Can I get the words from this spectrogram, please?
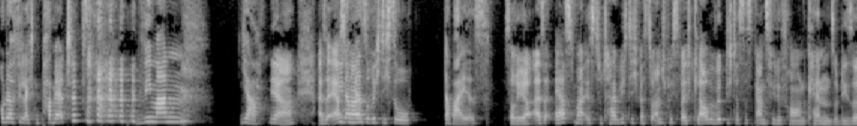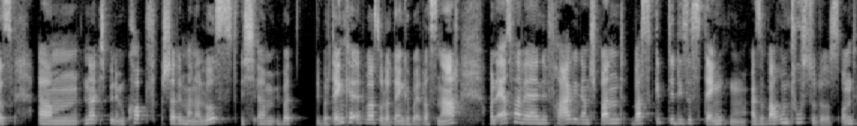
oder vielleicht ein paar mehr Tipps, wie man, ja, ja, also erstmal wieder mehr so richtig so dabei ist? Sorry, ja. Also erstmal ist total wichtig, was du ansprichst, weil ich glaube wirklich, dass das ganz viele Frauen kennen. So dieses, ähm, ne, ich bin im Kopf statt in meiner Lust. Ich ähm, über, überdenke etwas oder denke über etwas nach. Und erstmal wäre eine Frage ganz spannend, was gibt dir dieses Denken? Also warum tust du das? Und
